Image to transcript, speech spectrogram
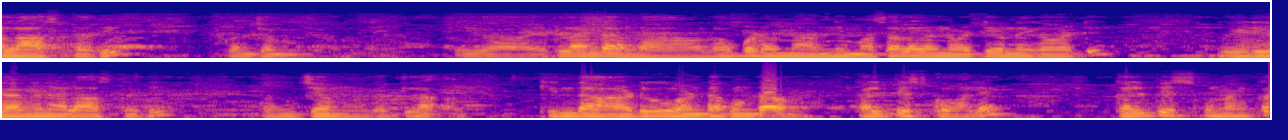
అలా వస్తుంది. కొంచెం ఇక ఎట్లా అంటే అలా లోపల ఉన్న అన్ని మసాలాలన్నీ పట్టి ఉన్నాయి కాబట్టి వేడి కాగానే అలా వస్తుంది. కొంచెం ఇట్లా కింద అడుగు వండకుండా కలిపేసుకోవాలి. కలిపేసుకున్నాక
